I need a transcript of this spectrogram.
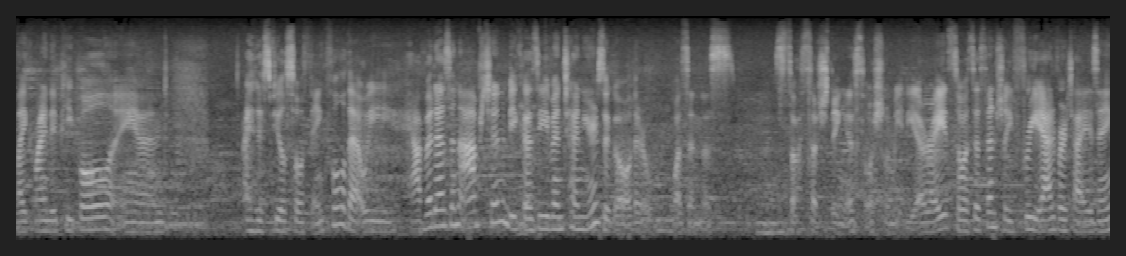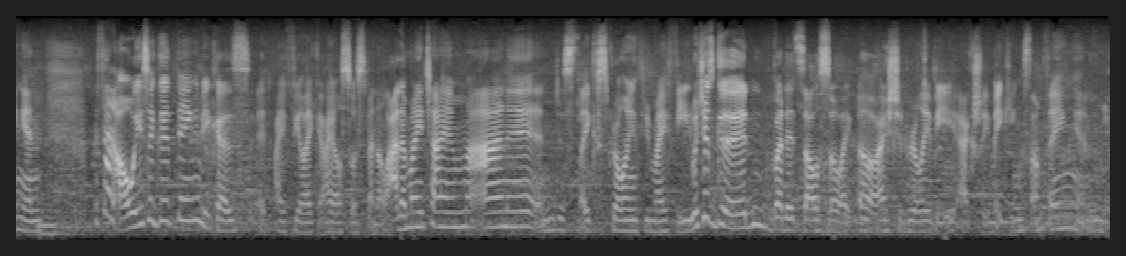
like minded people. And I just feel so thankful that we have it as an option because even 10 years ago, there wasn't this such thing as social media, right? So it's essentially free advertising, and mm-hmm. it's not always a good thing because it, I feel like I also spend a lot of my time on it and just like scrolling through my feed, which is good, but it's also like, oh, I should really be actually making something and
